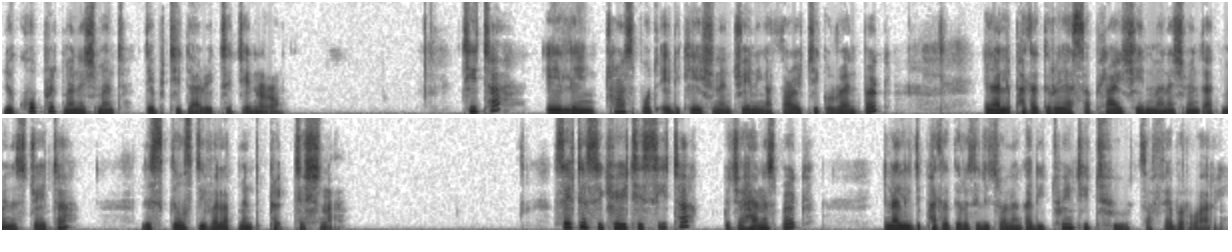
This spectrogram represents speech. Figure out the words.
le Corporate Management Deputy Director General. TETA e leng Transport Education and Training Authority ko Randburg e na le phatlhatiro ya Supply Chain Management Administrator le Skills Development Practitioner. Safety and Security SETA ko Johannesburg e na le diphatlhatiro tse di tswalang ka di-22 tsa February.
